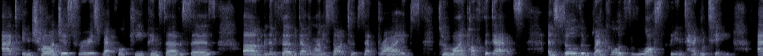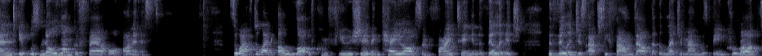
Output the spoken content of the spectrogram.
add in charges for his record keeping services. Um, and then further down the line, he started to accept bribes to wipe off the debts. And so the records lost the integrity and it was no longer fair or honest. So after like a lot of confusion and chaos and fighting in the village, the villagers actually found out that the ledger man was being corrupt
